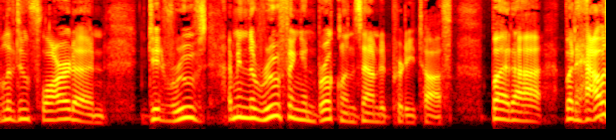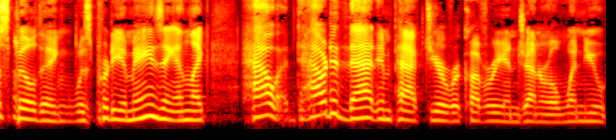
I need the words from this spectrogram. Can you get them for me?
lived in Florida and did roofs. I mean, the roofing in Brooklyn sounded pretty tough, but uh, but house building was pretty amazing. And like, how how did that impact your recovery in general when you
